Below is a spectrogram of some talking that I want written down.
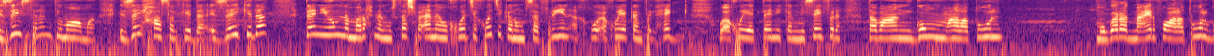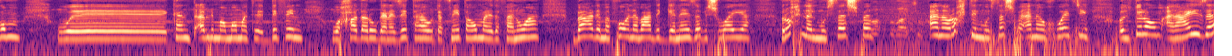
إزاي استلمتي ماما؟ إزاي حصل كده؟ إزاي كده؟ تاني يوم لما رحنا المستشفى أنا وإخواتي إخواتي كانوا مسافرين أخو أخويا كان في الحج وأخويا التاني كان مسافر. طبعا جم على طول. مجرد ما عرفوا على طول جم وكانت قبل ما ماما تدفن وحضروا جنازتها ودفنتها هم اللي دفنوها. بعد ما فوقنا بعد الجنازة بشوية رحنا المستشفى. أنا رحت المستشفى أنا وإخواتي. قلت لهم أنا عايزة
